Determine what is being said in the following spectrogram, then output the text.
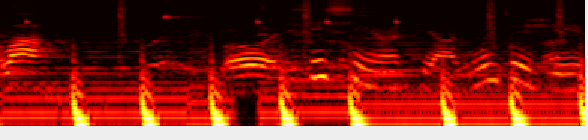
Olá. Oi. Sim, senhor, Tiago, muito giro.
